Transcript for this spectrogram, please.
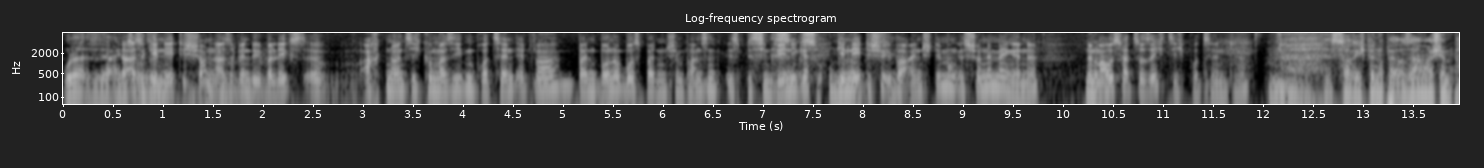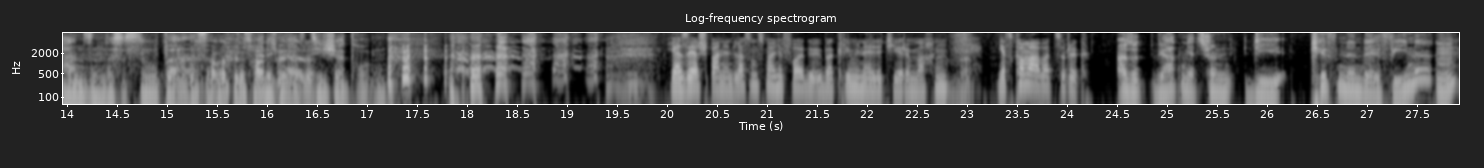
Oder? Ist ja eigentlich Ja, also unser- genetisch schon. Also wenn du überlegst, äh, 98,7 Prozent etwa bei den Bonobos, bei den Schimpansen ist ein bisschen Ist weniger. so Genetische viel. Übereinstimmung ist schon eine Menge, ne? Eine Maus hat so 60 Prozent, ja? Sorry, ich bin noch bei Osama Schimpansen. Das ist super. Osama Bin das werde ich mir als. T-Shirt drucken. Ja, sehr spannend. Lass uns mal eine Folge über kriminelle Tiere machen. Jetzt kommen wir aber zurück. Also, wir hatten jetzt schon die kiffenden Delfine, Mhm.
